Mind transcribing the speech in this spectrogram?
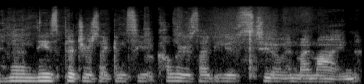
And then these pictures I can see what colors I'd use too in my mind.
